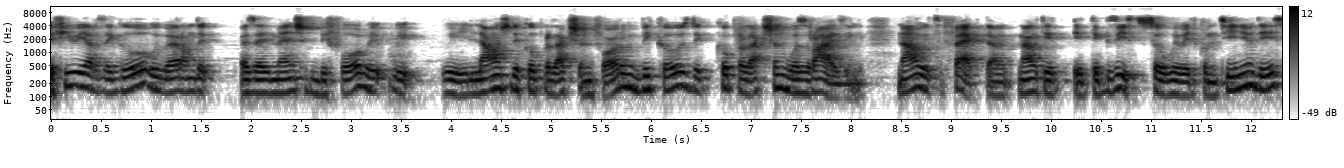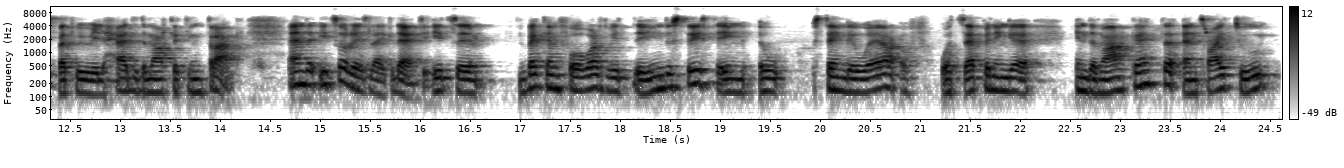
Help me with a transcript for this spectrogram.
a few years ago we were on the as I mentioned before, we, we we launched the co-production forum because the co-production was rising. Now it's a fact. Now it, it exists. So we will continue this, but we will head the marketing track. And it's always like that. It's a back and forward with the industry, staying, staying aware of what's happening uh, in the market and try to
